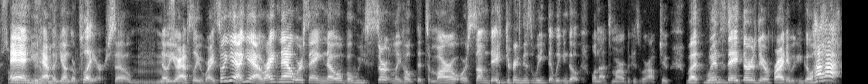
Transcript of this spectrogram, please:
So and you have a younger player. So, mm-hmm, no, you're so. absolutely right. So, yeah, yeah, right now we're saying no, but we certainly hope that tomorrow or someday during this week that we can go. Well, not tomorrow because we're off too, but Wednesday, Thursday, or Friday, we can go, ha ha,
